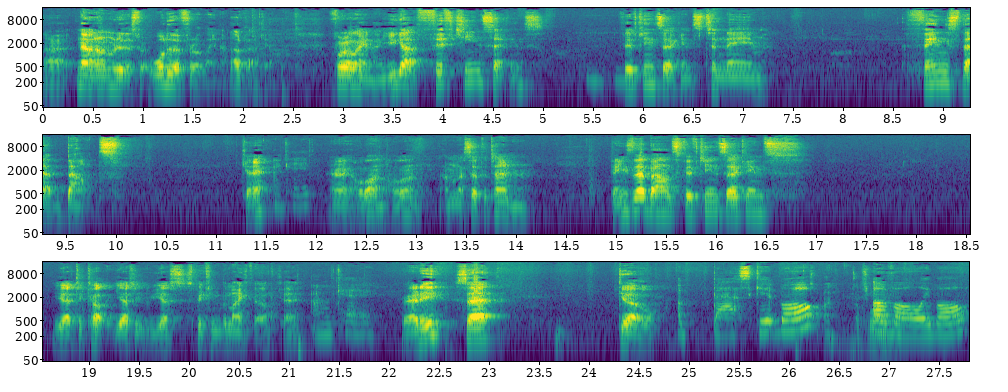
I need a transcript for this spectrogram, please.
All right. No, no, I'm gonna do this. For, we'll do it for Elena. Okay. For Elena, you got 15 seconds. 15 seconds to name things that bounce. Okay. Okay. All right. Hold on. Hold on. I'm gonna set the timer. Things that bounce. 15 seconds. You have to cut. You have to. Yes. Speaking to the mic though. Okay. Okay. Ready. Set. Go. A basketball, That's a volleyball,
